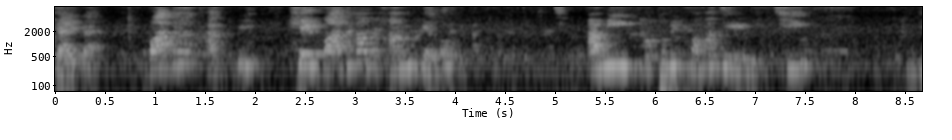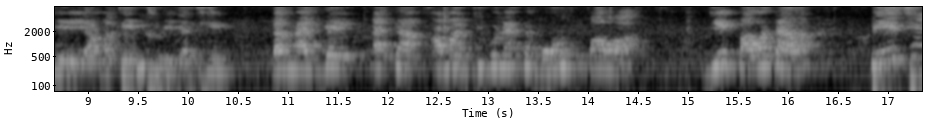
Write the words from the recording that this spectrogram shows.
জায়গায় বাধা থাকবে। সেই বাধা ভাঙতে হবে। আমি প্রথমে ক্ষমা চেয়ে নিচ্ছি যে আমার দেরি হয়ে গেছে। কারণ আজকে একটা, আমার জীবনে একটা বড় পাওয়া। যে পাওয়াটা পেয়েছে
